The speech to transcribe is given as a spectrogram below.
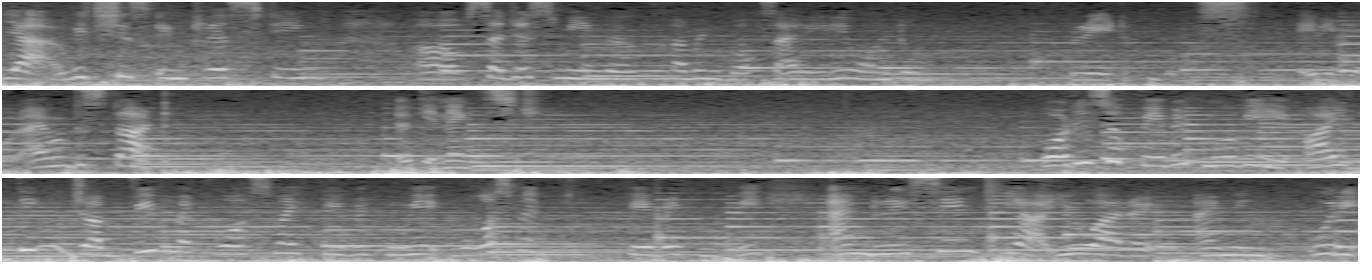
yeah, which is interesting. uh, suggest me in the comment box. I really want to read books anymore. I want to start. Okay, next. What is your favorite movie? I think Jab We Met was my favorite movie. Was my favorite movie. And recent, yeah, you are right. I mean, Uri.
